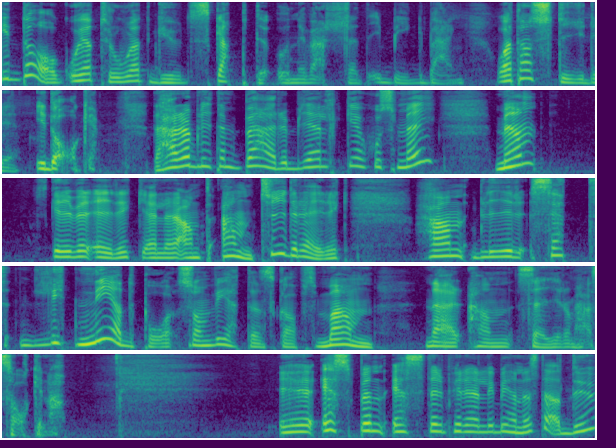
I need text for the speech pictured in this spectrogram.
i dag. Og jeg tror at Gud skapte universet i Big Bang, og at han styr det i dag. Det her har blitt en bærebjelke hos meg, men, skriver Eirik, eller antyder Eirik, han blir sett litt ned på som vetenskapsmann når han sier de her sakene. Eh, Espen Ester Pirelli Benestad, du,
